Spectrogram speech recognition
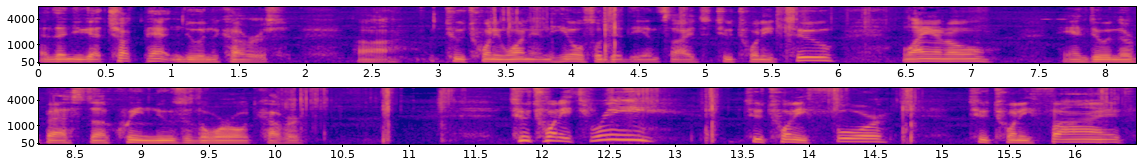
And then you got Chuck Patton doing the covers. Uh, 221, and he also did the insides. 222, Lionel, and doing their best uh, Queen News of the World cover. 223, 224, 225,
